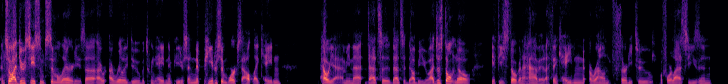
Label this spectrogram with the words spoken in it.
And so I do see some similarities. Uh, I, I really do between Haden and Peterson. And if Peterson works out like Haden, hell yeah. I mean, that that's a that's a W. I just don't know if he's still going to have it. I think Haden around 32 before last season,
